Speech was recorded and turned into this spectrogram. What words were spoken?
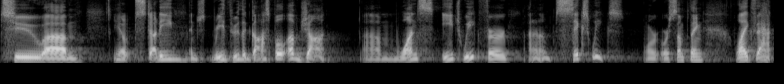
to um, you know, study and just read through the Gospel of John um, once each week for, I don't know, six weeks or, or something like that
